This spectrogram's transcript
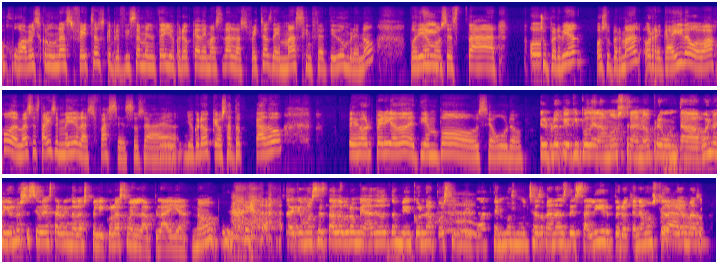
jugabais con unas fechas que precisamente yo creo que además eran las fechas de más incertidumbre, ¿no? Podíamos estar o súper bien, o súper mal, o recaído, o abajo, además estáis en medio de las fases. O sea, yo creo que os ha tocado peor periodo de tiempo seguro. El propio equipo de la muestra, ¿no? Preguntaba, bueno, yo no sé si voy a estar viendo las películas o en la playa, ¿no? o sea, que hemos estado bromeando también con la posibilidad. Tenemos muchas ganas de salir, pero tenemos todavía más ganas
